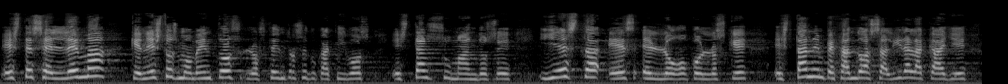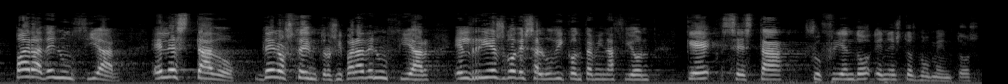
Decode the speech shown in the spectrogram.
Este es el lema que en estos momentos los centros educativos están sumándose y este es el logo con los que están empezando a salir a la calle para denunciar el estado de los centros y para denunciar el riesgo de salud y contaminación que se está sufriendo en estos momentos.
